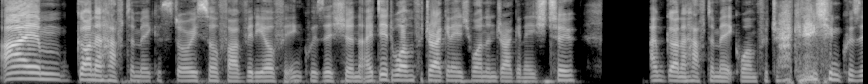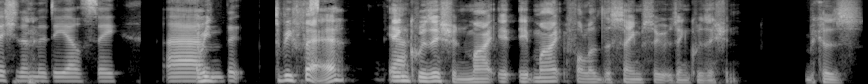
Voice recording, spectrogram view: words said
I am gonna have to make a story so far video for Inquisition. I did one for Dragon Age 1 and Dragon Age 2. I'm gonna have to make one for Dragon Age Inquisition and the DLC. Um, mean, but To be fair, Yeah. Inquisition might it, it might follow the same suit as Inquisition, because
